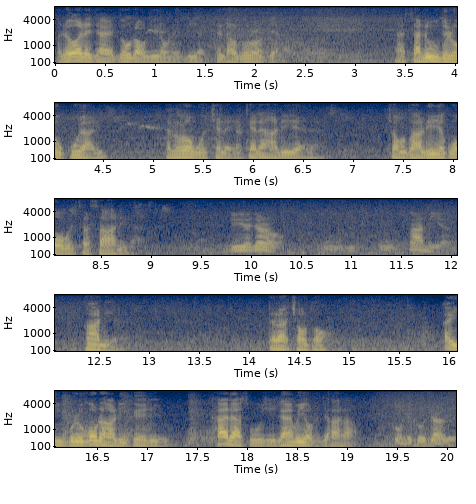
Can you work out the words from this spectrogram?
ဘလို့ကလည်းကြာရင်3000 4000နဲ့ပြီးရ2000 3000ပြတ်လာအဲစာတုတလို့900လေတလို့တော့ဝယ်ချက်လိုက်တယ်ကျန်တဲ့ဟာလေးရဲ့ကြောင်သားလေးနဲ့ကိုယ့်အဝယ်စားစားနေတာနေရကြတော့ဟိုဟိုငှားနေရငားနေရတလား6000အဲ့ဒီဘလို့ကောက်တာဟာလေးကဲနေထားတာဆိုရင်လမ်းမရောက်တ ကြားလား ကိုနေကိုချဆို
